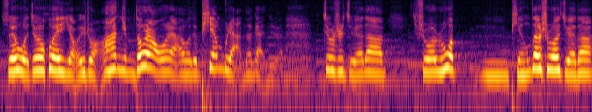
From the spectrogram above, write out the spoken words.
所以我就会有一种啊，你们都让我染，我就偏不染的感觉，就是觉得说如果。嗯，瓶子说觉得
